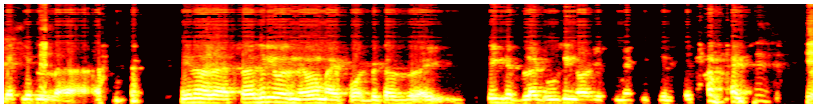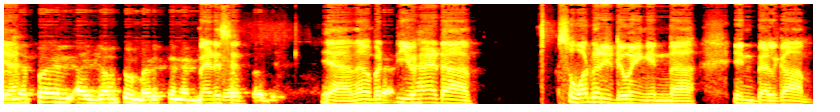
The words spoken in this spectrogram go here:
get little, uh, you know, the surgery was never my fault, because I, think the blood oozing out used to make me feel sick sometimes. So Yeah. that's why I jumped to medicine and Medicine. Yeah, no, but you had. Uh, so, what were you doing in uh, in Belgaum?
